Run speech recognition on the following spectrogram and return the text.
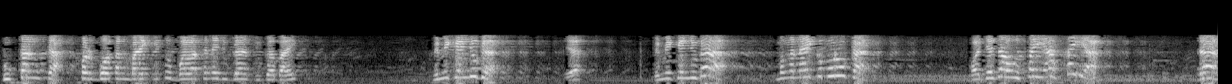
Bukankah perbuatan baik itu balasannya juga juga baik? Demikian juga. Ya. Demikian juga mengenai keburukan. Wajah usayah saya dan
